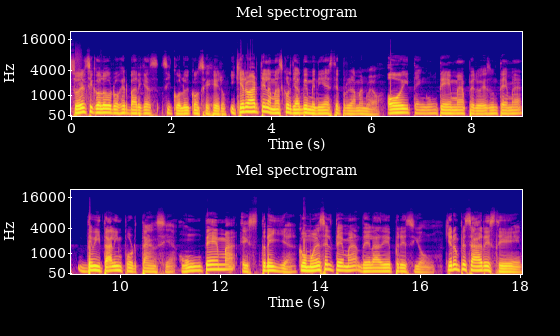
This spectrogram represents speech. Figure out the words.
Soy el psicólogo Roger Vargas, psicólogo y consejero, y quiero darte la más cordial bienvenida a este programa nuevo. Hoy tengo un tema, pero es un tema de vital importancia, un tema estrella, como es el tema de la depresión. Quiero empezar este,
